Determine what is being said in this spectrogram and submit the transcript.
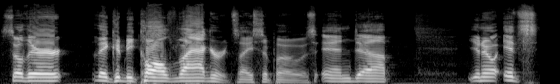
So they're they could be called laggards, I suppose. And uh, you know, it's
